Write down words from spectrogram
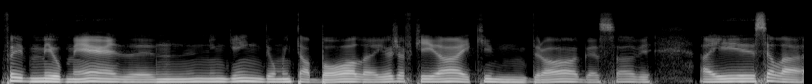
foi meio merda, ninguém deu muita bola. Eu já fiquei, ai, que droga, sabe? Aí, sei lá,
